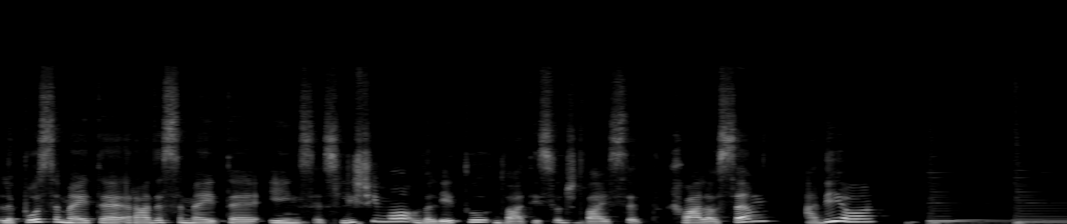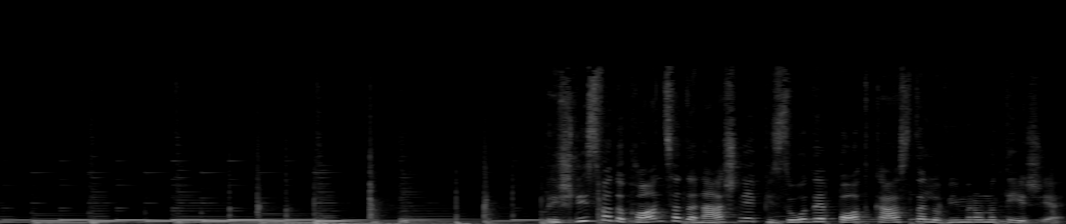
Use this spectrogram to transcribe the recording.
lepo se majte, rade se majte, in se slišimo v letu 2020. Hvala vsem, adijo! Prišli smo do konca današnje epizode podcasta Lovim ravnotežje.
